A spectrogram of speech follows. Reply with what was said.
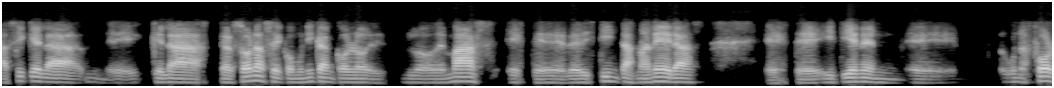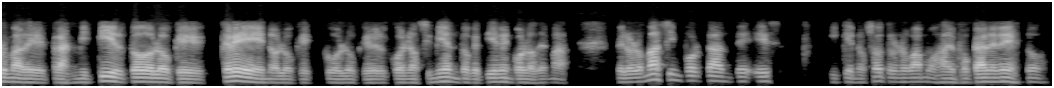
así que, la, eh, que las personas se comunican con lo, demás este, de distintas maneras este, y tienen eh, una forma de transmitir todo lo que creen o lo que, lo que el conocimiento que tienen con los demás. Pero lo más importante es, y que nosotros nos vamos a enfocar en esto,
